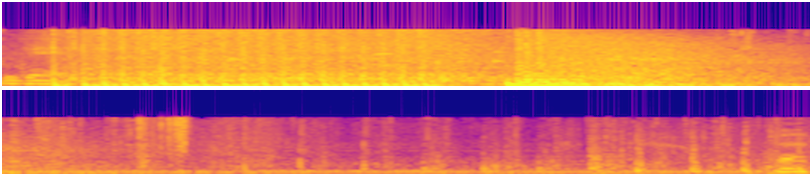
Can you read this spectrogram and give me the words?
You dead. Bad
